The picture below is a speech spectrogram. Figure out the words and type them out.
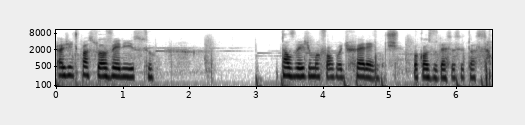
a gente passou a ver isso talvez de uma forma diferente por causa dessa situação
